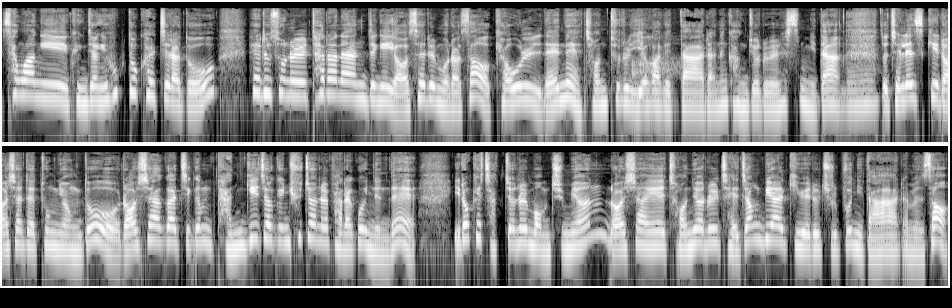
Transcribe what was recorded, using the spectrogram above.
상황이 굉장히 혹독할지라도 헤르손을 탈환한 등의 여세를 몰아서 겨울 내내 전투를 아. 이어가겠다라는 강조를 했습니다. 네. 또 젤렌스키 러시아 대통령도 러시아가 지금 단기적인 휴전을 바라고 있는데 이렇게 작전을 멈추면 러시아에 전열을 재정비할 기회를 줄 뿐이다라면서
